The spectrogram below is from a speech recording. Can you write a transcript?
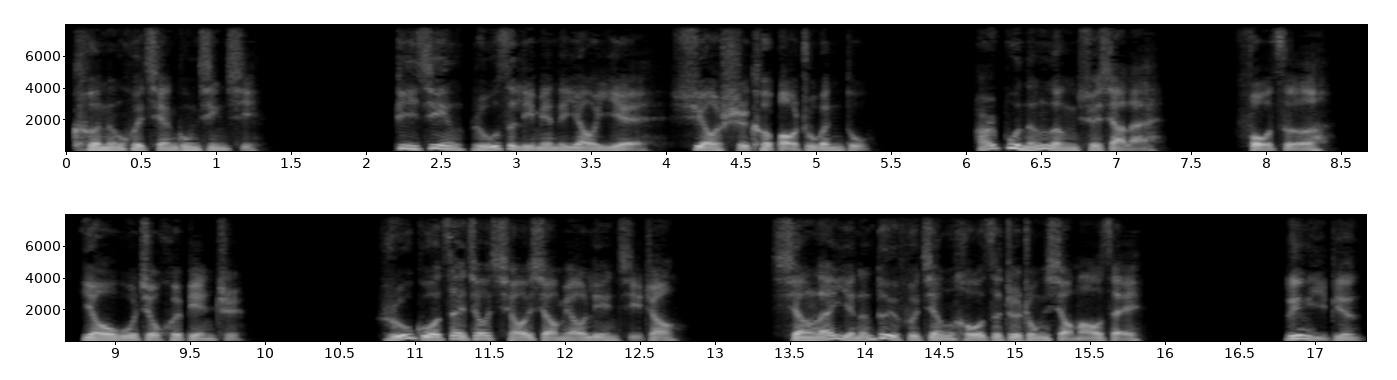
可能会前功尽弃。毕竟炉子里面的药液需要时刻保住温度，而不能冷却下来，否则药物就会变质。如果再教乔小苗练几招，想来也能对付江猴子这种小毛贼。另一边，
